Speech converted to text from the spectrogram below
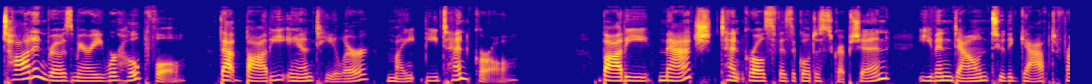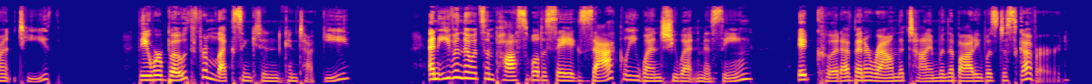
Todd and Rosemary were hopeful that Bobby Ann Taylor might be Tent Girl. Bobby matched Tent Girl's physical description, even down to the gapped front teeth. They were both from Lexington, Kentucky. And even though it's impossible to say exactly when she went missing, it could have been around the time when the body was discovered.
